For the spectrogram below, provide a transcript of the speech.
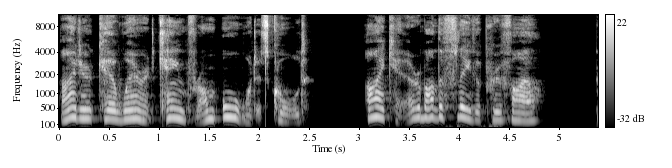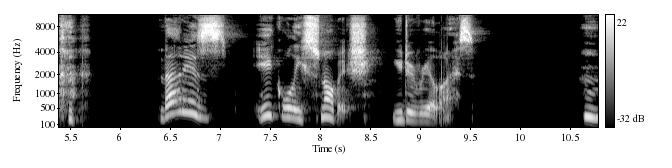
I don't care where it came from or what it's called. I care about the flavour profile. that is equally snobbish, you do realise. Hmm.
